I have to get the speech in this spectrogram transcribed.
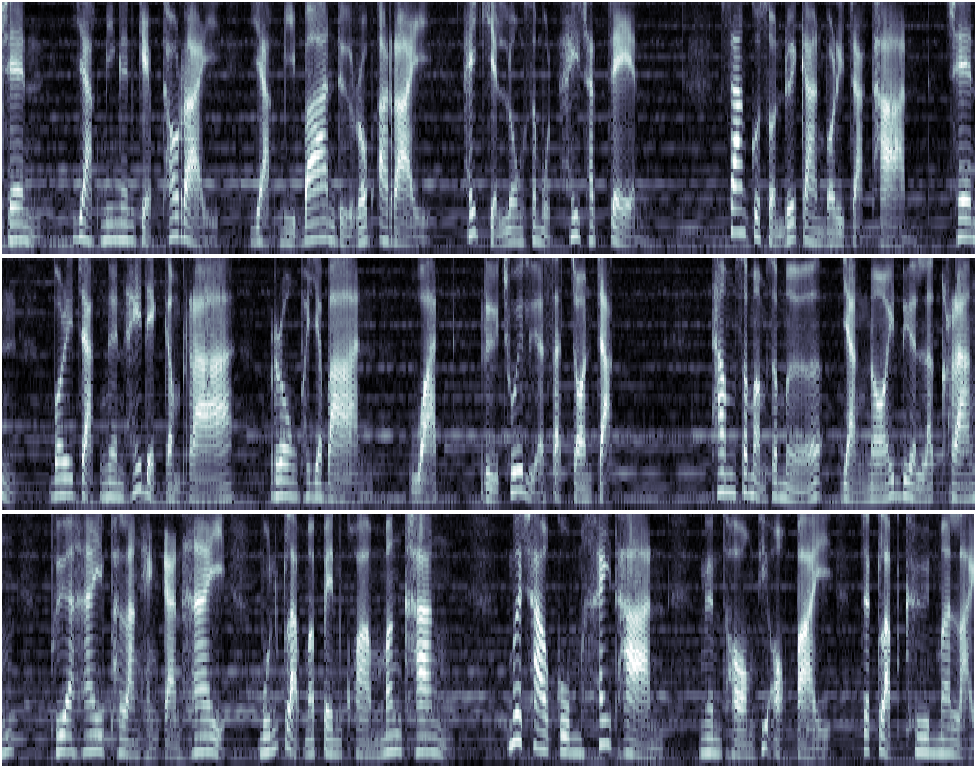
เช่น อยากมีเงินเก็บเท่าไหร่ อยากมีบ้านหรือรบอะไร ให้เขียนลงสมุดให้ชัดเจน สร้างกุศลด้วยการบริจาคทาน เช่น บริจาคเงินให้เด็กกำพร้า โรงพยาบาล วัด หรือช่วยเหลือสัตว์จรจักรทำสม่ำเสมออย่างน้อยเดือนละครั้ง เพื่อให้พลังแห่งการให้หมุนกลับมาเป็นความมั่งคั่ง เมื่อชาวกลุ่มให้ทาน เงินทองที่ออกไปจะกลับคืนมาหลาย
